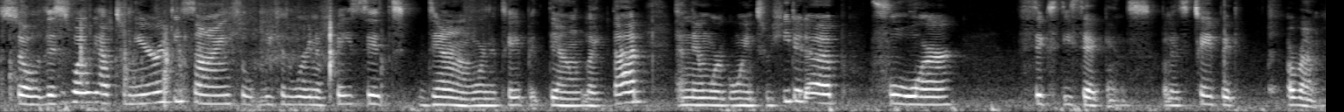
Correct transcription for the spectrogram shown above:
so this is why we have to mirror the design so because we're going to face it down we're to tape it down like that and then we're going to heat it up for 60 seconds but let's tape it around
